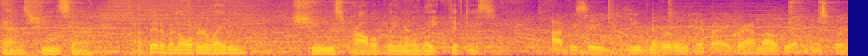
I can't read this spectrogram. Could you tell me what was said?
as she's uh, a bit of an older lady. She's probably in her late 50s. Obviously, you've never been hit by a grandma wielding a spoon.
